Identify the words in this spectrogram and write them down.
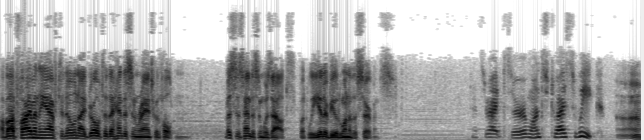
About five in the afternoon, I drove to the Henderson ranch with Holton. Mrs. Henderson was out, but we interviewed one of the servants. That's right, sir. Once, twice a week. Uh-huh.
